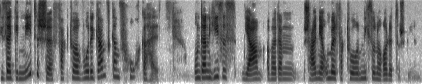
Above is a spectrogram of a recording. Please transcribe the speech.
dieser genetische Faktor wurde ganz, ganz hoch gehalten. Und dann hieß es, ja, aber dann scheinen ja Umweltfaktoren nicht so eine Rolle zu spielen.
